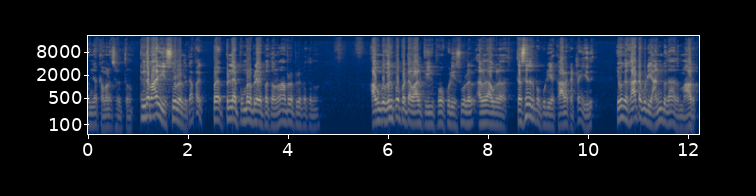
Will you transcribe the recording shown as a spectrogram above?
கொஞ்சம் கவனம் செலுத்தணும். இந்த மாதிரி சூழல் இருக்குது அப்போ இப்போ பிள்ளை பொம்பளை பிள்ளையை பற்றணும் ஆம்பளை பிள்ளையை பற்றணும் அவங்க விருப்பப்பட்ட வாழ்க்கைக்கு போகக்கூடிய சூழல் அல்லது அவங்கள திசை திருப்பக்கூடிய காலகட்டம் இது. இவங்க காட்டக்கூடிய அன்பு தான் அது மாறும்.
